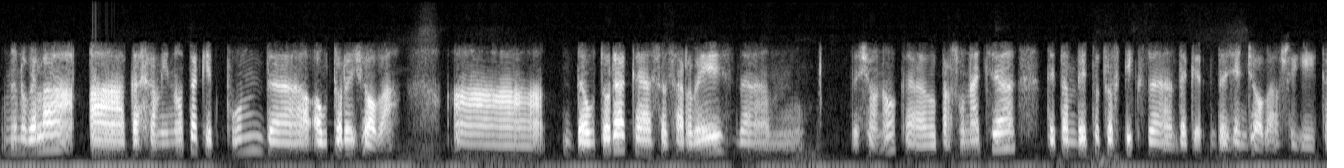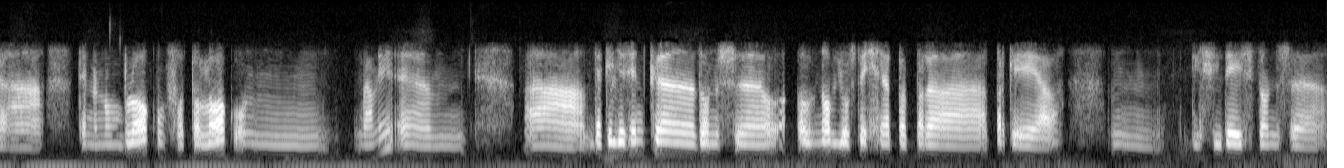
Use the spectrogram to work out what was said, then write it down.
una novel·la eh, que se li nota aquest punt d'autora jove, eh, d'autora que se serveix de d'això, no? que el personatge té també tots els tics de, de, de gent jove, o sigui que tenen un blog, un fotolog, un... Vale? Eh, uh, d'aquella gent que doncs, el nòvio els deixa per, per, perquè uh, decideix doncs, uh,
